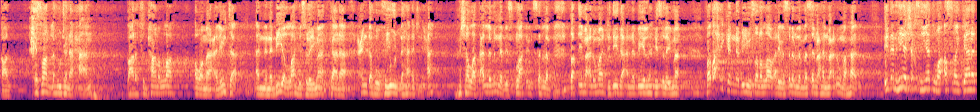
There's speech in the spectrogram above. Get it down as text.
قال حصان له جناحان. قالت سبحان الله. أو ما علمت أن نبي الله سليمان كان عنده خيول لها أجنحة؟ ما شاء الله تعلم النبي صلى الله عليه وسلم تعطيه معلومات جديدة عن نبي الله سليمان. فضحك النبي صلى الله عليه وسلم لما سمع المعلومة هذه. إذا هي شخصيتها أصلا كانت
